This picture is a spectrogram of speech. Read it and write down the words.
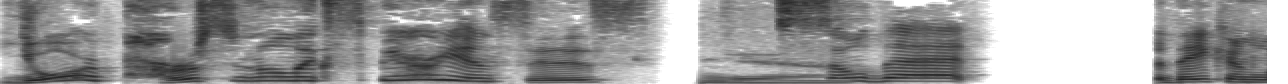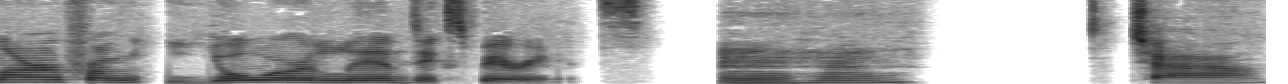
your personal experiences yeah. so that they can learn from your lived experience. Mm-hmm. Child.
